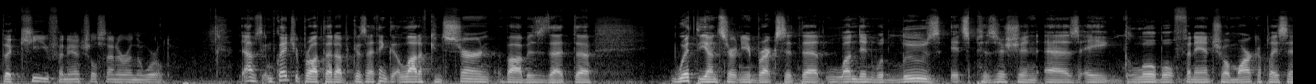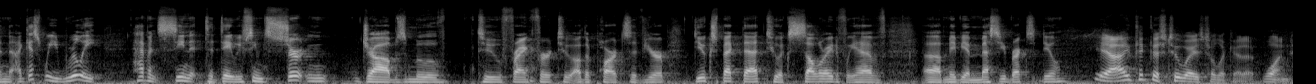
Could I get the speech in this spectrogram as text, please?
the key financial center in the world. I'm glad you brought that up because I think a lot of concern, Bob, is that. Uh, with the uncertainty of Brexit that London would lose its position as a global financial marketplace. And I guess we really haven't seen it today. We've seen certain jobs move to Frankfurt, to other parts of Europe. Do you expect that to accelerate if we have uh, maybe a messy Brexit deal? Yeah, I think there's two ways to look at it. One,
